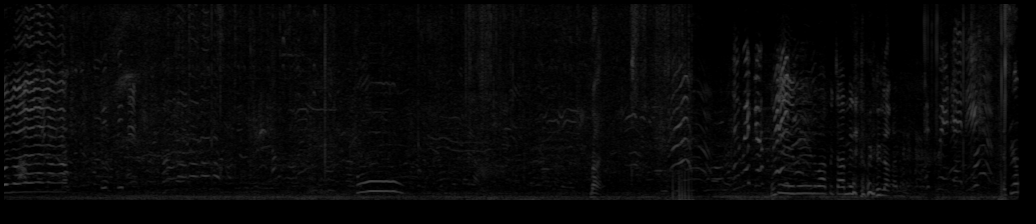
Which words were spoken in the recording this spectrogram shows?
no, no, no, no, no, no. Oh. Bakit? Hindi, may lumapit sa amin. Yung lakad. Let's go.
